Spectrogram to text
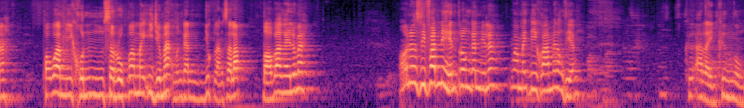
ฮะเพราะว่ามีคนสรุปว่าไม่อิจมะเหมือนกันยุคหลังสลับตอบว่าไงรู้ไหมอ๋อเรื่องสิฟัตนี่เห็นตรงกันอยู่แล้ว ว่าไม่ตีความไม่ต้องเถียง คืออะไรคืองง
